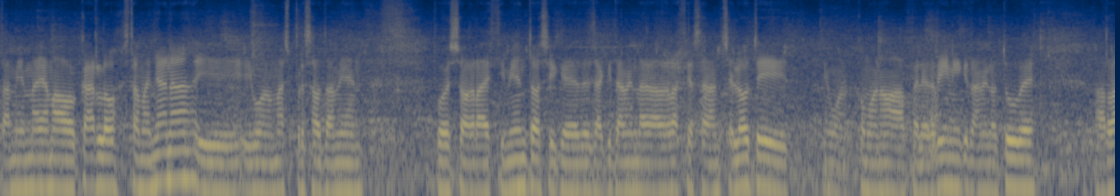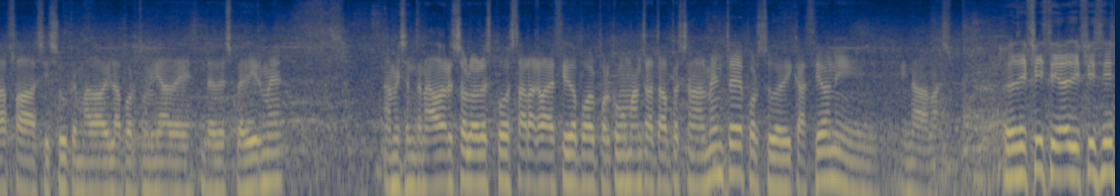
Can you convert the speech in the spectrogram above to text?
También me ha llamado Carlos esta mañana y, y bueno, me ha expresado también pues su agradecimiento, así que desde aquí también dar las gracias a Ancelotti y, y bueno, como no a Pellegrini, que también lo tuve, a Rafa, a Sisu, que me ha dado hoy la oportunidad de, de despedirme. A mis entrenadores solo les puedo estar agradecido por, por cómo me han tratado personalmente, por su dedicación y, y, nada más. Es difícil, es difícil.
